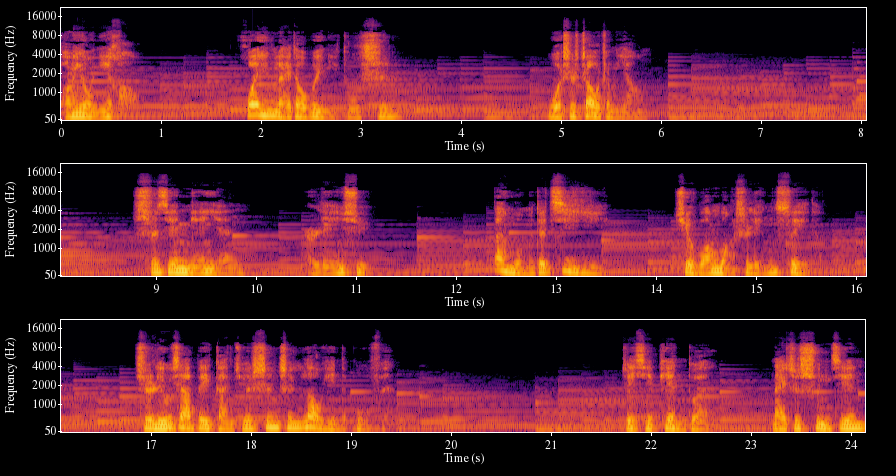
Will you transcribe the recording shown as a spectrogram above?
朋友你好，欢迎来到为你读诗。我是赵正阳。时间绵延而连续，但我们的记忆却往往是零碎的，只留下被感觉深深烙印的部分。这些片段乃至瞬间，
